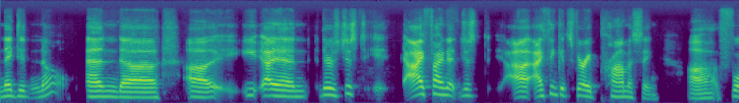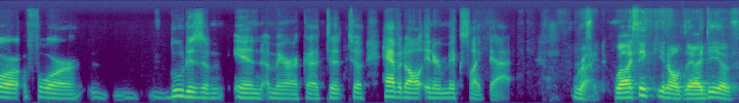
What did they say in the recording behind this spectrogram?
and they didn't know. And uh, uh, and there's just i find it just uh, i think it's very promising uh, for for buddhism in america to to have it all intermixed like that. Right. Well i think you know the idea of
